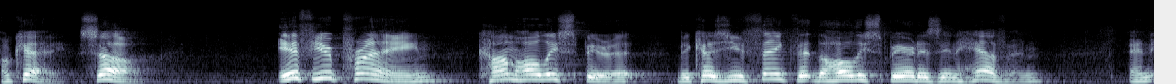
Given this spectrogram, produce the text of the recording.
Okay, so if you're praying, come Holy Spirit, because you think that the Holy Spirit is in heaven and,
